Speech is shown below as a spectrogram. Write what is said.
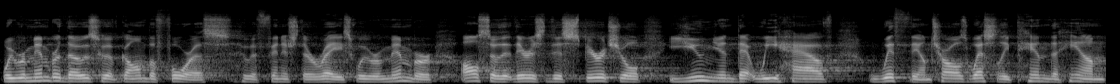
We remember those who have gone before us, who have finished their race. We remember also that there is this spiritual union that we have with them. Charles Wesley penned the hymn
